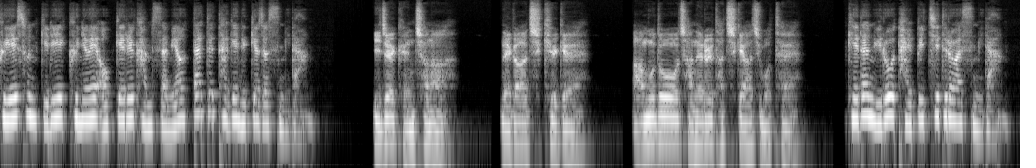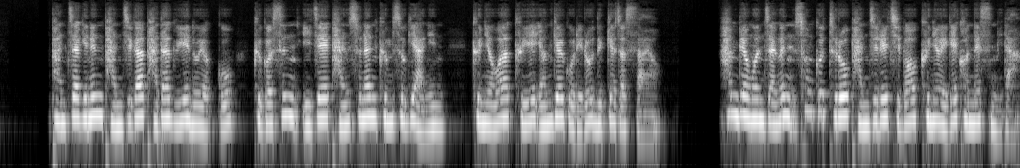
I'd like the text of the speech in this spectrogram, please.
그의 손길이 그녀의 어깨를 감싸며 따뜻하게 느껴졌습니다. 이제 괜찮아. 내가 지킬게. 아무도 자네를 다치게 하지 못해. 계단 위로 달빛이 들어왔습니다. 반짝이는 반지가 바닥 위에 놓였고 그것은 이제 단순한 금속이 아닌 그녀와 그의 연결고리로 느껴졌어요. 한병 원장은 손끝으로 반지를 집어 그녀에게 건넸습니다.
